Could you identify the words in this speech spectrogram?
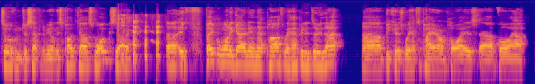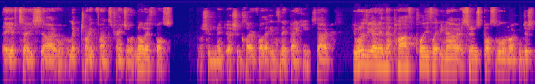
two of them just happen to be on this podcast, Wog. So uh, if people want to go down that path, we're happy to do that uh, because we have to pay our umpires uh, via EFT, so or electronic funds transfer, not EFTPOS. I should I should clarify that internet banking. So you wanted to go down that path, please let me know as soon as possible, and I can just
